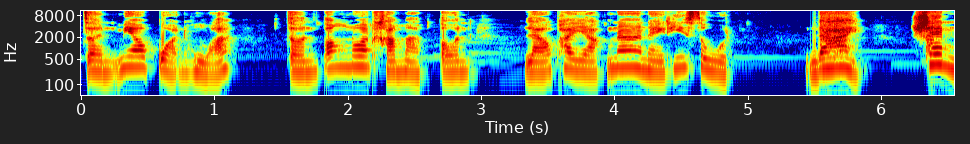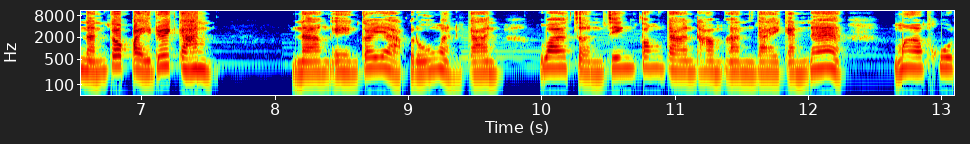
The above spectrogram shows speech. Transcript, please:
เจินเมี่ยวปวดหัว จนต้องนวดขมับตน แล้วพยักหน้าในที่สุดได้ เช่นนั้นก็ไปด้วยกัน นางเองก็อยากรู้เหมือนกัน ว่าเจินจิ้งต้องการทำอันใดกันแน่ เมื่อพูด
